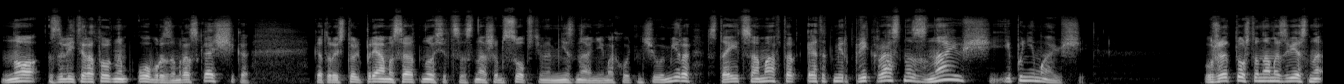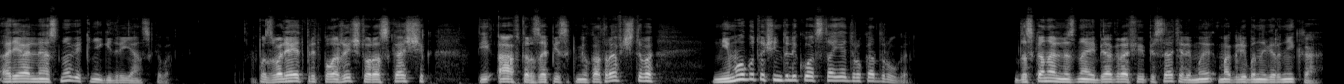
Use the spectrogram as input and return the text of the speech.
Но за литературным образом рассказчика, который столь прямо соотносится с нашим собственным незнанием охотничьего мира, стоит сам автор, этот мир прекрасно знающий и понимающий. Уже то, что нам известно о реальной основе книги Дриянского, позволяет предположить, что рассказчик и автор записок Мелкотравчатого не могут очень далеко отстоять друг от друга. Досконально зная биографию писателя, мы могли бы наверняка,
